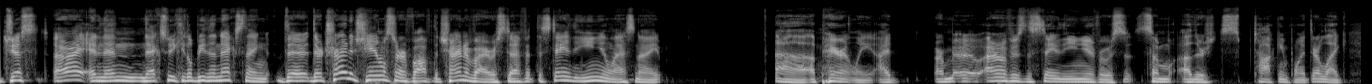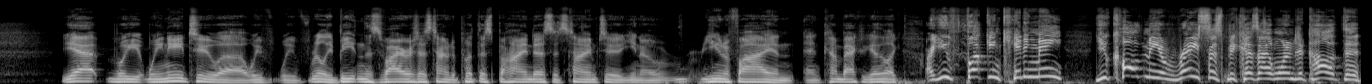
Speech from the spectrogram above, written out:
just all right and then next week it'll be the next thing they're they're trying to channel surf off the china virus stuff at the state of the union last night uh apparently i or uh, i don't know if it was the state of the union or if it was some other talking point they're like yeah we we need to uh we've we've really beaten this virus. It's time to put this behind us. It's time to you know unify and and come back together. Like are you fucking kidding me? You called me a racist because i wanted to call it the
